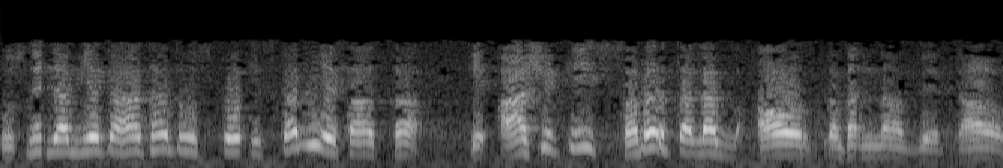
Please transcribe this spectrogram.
اس نے جب یہ کہا تھا تو اس کو اس کا بھی احساس تھا کہ عاشقی صبر طلب اور تمنا بےتاب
